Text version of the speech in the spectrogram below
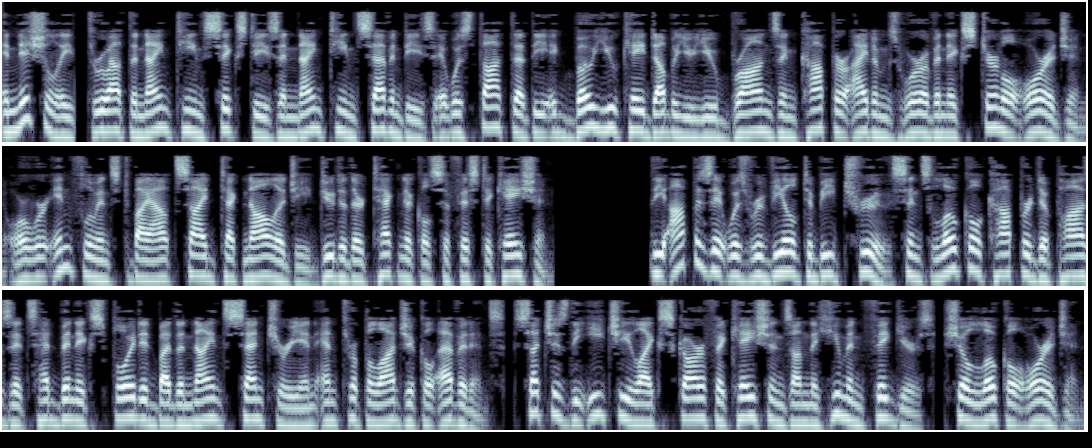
Initially, throughout the 1960s and 1970s it was thought that the Igbo UKWU bronze and copper items were of an external origin or were influenced by outside technology due to their technical sophistication. The opposite was revealed to be true since local copper deposits had been exploited by the 9th century and anthropological evidence, such as the Ichi-like scarifications on the human figures, show local origin.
